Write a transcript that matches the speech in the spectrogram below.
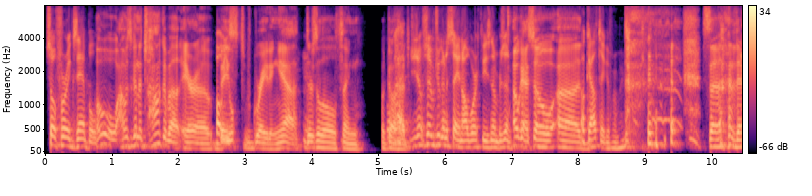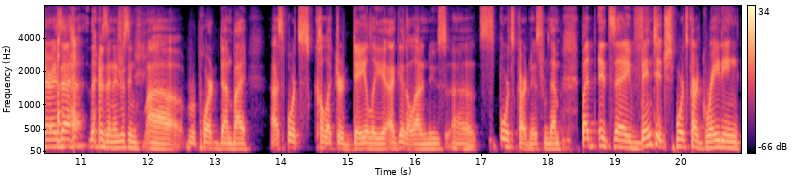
So, for example, Oh, I was going to talk about era Oh, based grading. Yeah, there's a little thing, but go Well, ahead. You know, say what you're going to say, and I'll work these numbers in. Okay, so uh, Okay, I'll take it from here. so there is a there's an interesting uh, report done by uh, Sports Collector Daily. I get a lot of news, uh, sports card news from them, but it's a vintage sports card grading.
